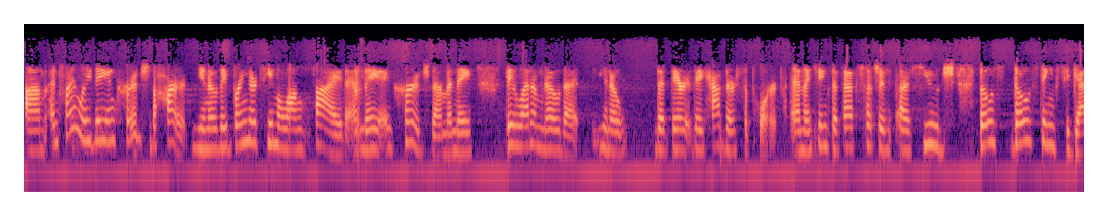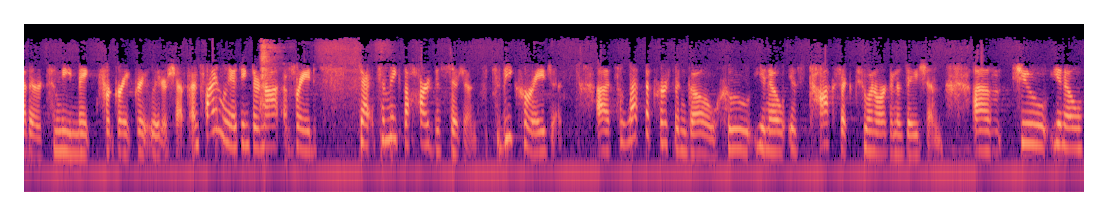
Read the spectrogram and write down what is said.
Um, and finally, they encourage the heart. You know, they bring their team alongside and they encourage them and they, they let them know that, you know, that they they have their support. And I think that that's such a, a huge, those, those things together to me make for great, great leadership. And finally, I think they're not afraid to, to make the hard decisions, to be courageous. Uh, to let the person go who you know is toxic to an organization, um, to you know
